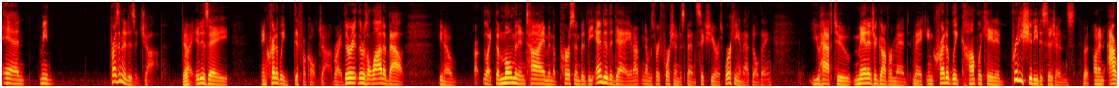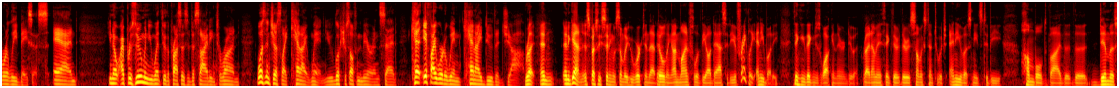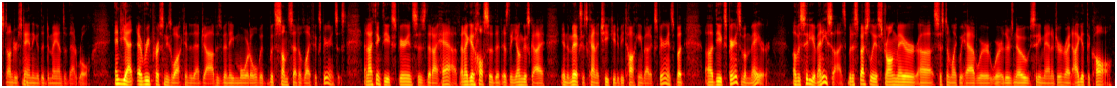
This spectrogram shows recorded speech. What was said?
And I mean, president is a job, yeah. right? It is a incredibly difficult job, right? There, there's a lot about, you know, uh, like the moment in time and the person, but at the end of the day, and I, you know, I was very fortunate to spend six years working in that building. You have to manage a government, make incredibly complicated, pretty shitty decisions right. on an hourly basis, and you know, I presume when you went through the process of deciding to run, wasn't just like, can I win? You looked yourself in the mirror and said, if I were to win, can I do the job? Right. And and again, especially sitting with somebody who worked in that yeah. building, I'm mindful of the audacity of, frankly, anybody thinking they can just walk in there and do it. Right. I mean, I think there, there is some extent to which any of us needs to be humbled by the, the dimmest understanding mm. of the demands of that role. And yet, every person who's walked into that job has been a mortal with, with some set of life experiences. And I think the experiences that I have, and I get also that as the youngest guy in the mix, it's kind of cheeky to be talking about experience, but uh, the experience of a mayor of a city of any size, but especially a strong mayor uh, system like we have, where where there's no city manager, right? I get the call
